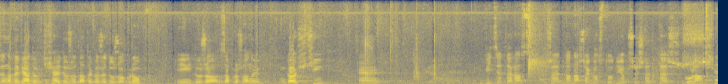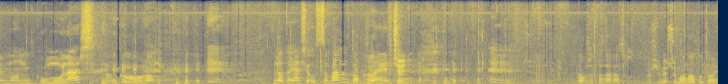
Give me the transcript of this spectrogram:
Także no wywiadów dzisiaj dużo, dlatego że dużo grup i dużo zaproszonych gości. E, Widzę teraz, że do naszego studio przyszedł też gulasz. Szymon Gumularz. Tak, Gulasz. No to ja się usuwam. Dobrze, Daję w ci- cień. Dobrze, to zaraz prosimy Szymona tutaj.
